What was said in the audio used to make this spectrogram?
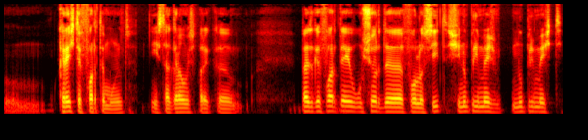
um, crește foarte mult. Instagramul mi se pare că... Pentru că e foarte ușor de folosit și nu primești, nu primești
